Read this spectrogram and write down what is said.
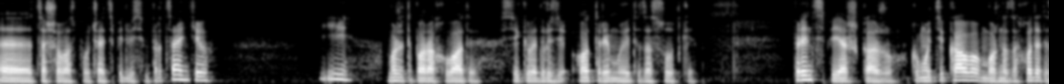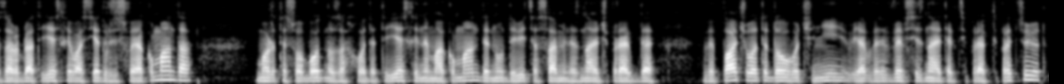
Е, Це що у вас виходить під 8%. І можете порахувати, скільки ви, друзі, отримуєте за сутки. В принципі, я ж кажу, кому цікаво, можна заходити, заробляти. Якщо у вас є, друзі, своя команда, можете свободно заходити. Якщо немає команди, ну дивіться самі, не знаю, чи проєкт буде виплачувати довго чи ні. Ви, ви всі знаєте, як ці проекти працюють.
